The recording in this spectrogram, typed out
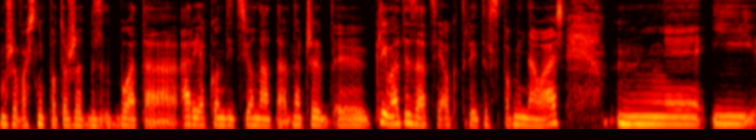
Może właśnie po to, żeby była ta aria condicionata, znaczy e, klimatyzacja, o której ty wspominałaś mm, i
